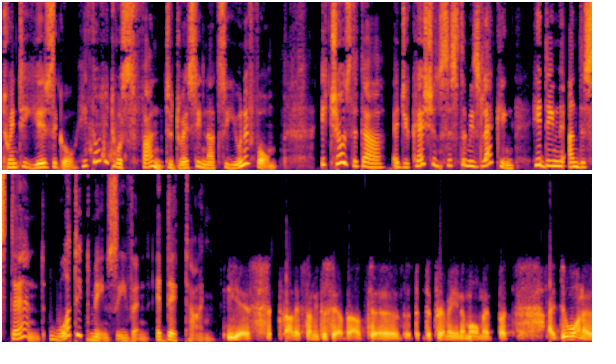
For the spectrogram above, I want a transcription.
20 years ago, he thought it was fun to dress in Nazi uniform. It shows that our education system is lacking. He didn't understand what it means even at that time. I'll have something to say about uh, the, the Premier in a moment, but I do want to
